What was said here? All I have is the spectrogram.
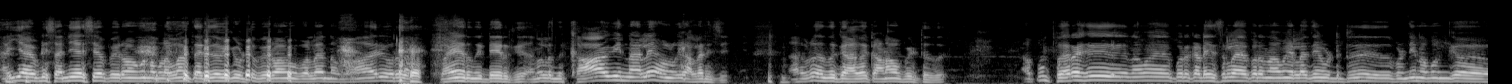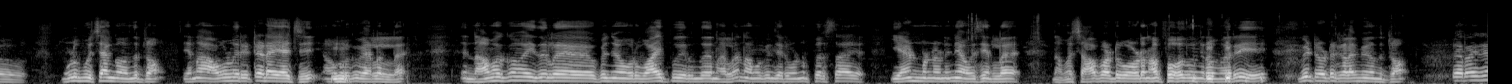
ஐயா எப்படி சன்னியாசியாக போயிடுவாங்க நம்மளெல்லாம் தரிதவைக்கு விட்டு போயிடுவாங்க போல இந்த மாதிரி ஒரு பயம் இருந்துகிட்டே இருக்குது அதனால் இந்த காவினாலே அவங்களுக்கு அலர்ஜி. அப்புறம் அந்த க- அதை காணாமல் போயிட்டுது. அப்போ பிறகு நம்ம இப்போ கடைசியில் அப்புறம் நாம எல்லாத்தையும் விட்டுட்டு இது பண்ணி நம்ம இங்கே முழு மூச்சா அங்கே வந்துட்டோம். ஏன்னா அவங்களும் ரிட்டையர்ட் ஆயாச்சு. அவங்களுக்கும் வேலை இல்லை. நமக்கும் இதில் கொஞ்சம் ஒரு வாய்ப்பு இருந்ததுனால நமக்கும் சரி ஒன்றும் பெருசாக ஏர்ன் பண்ணணும்னு அவசியம் இல்லை. நம்ம சாப்பாட்டுக்கு ஓடனா போதுங்கிற மாதிரி வீட்டை விட்டு கிளம்பி வந்துட்டோம். பிறகு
